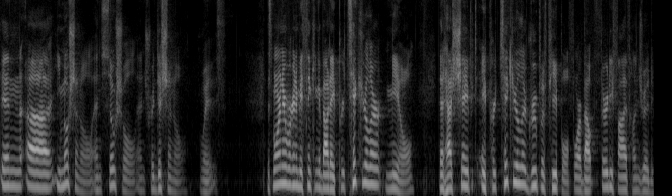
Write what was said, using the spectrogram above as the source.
in uh, emotional and social and traditional ways. This morning, we're going to be thinking about a particular meal that has shaped a particular group of people for about 3,500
